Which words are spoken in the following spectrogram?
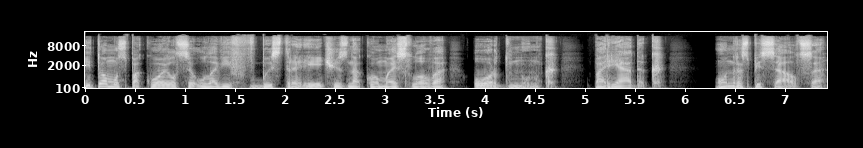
и Том успокоился, уловив в быстрой речи знакомое слово «орднунг» — «порядок». Он расписался.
